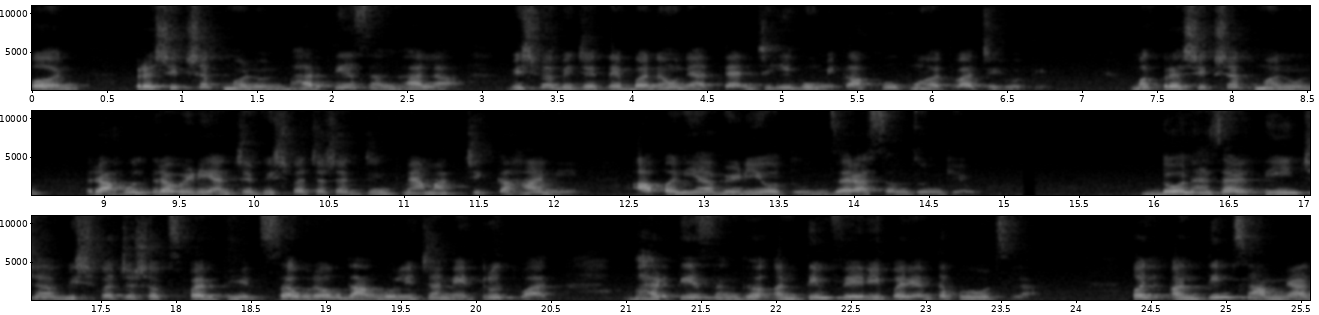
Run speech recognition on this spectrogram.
पण प्रशिक्षक म्हणून भारतीय संघाला विश्वविजेते बनवण्यात त्यांची ही भूमिका खूप महत्त्वाची होती. मग प्रशिक्षक म्हणून राहुल द्रविड यांचे विश्वचषक जिंकण्यामागची कहाणी आपण या व्हिडिओतून जरा समजून घेऊ. दोन हजार तीनच्या विश्वचषक स्पर्धेत सौरव गांगुलीच्या नेतृत्वात भारतीय संघ अंतिम फेरीपर्यंत पोहोचला. पण अंतिम सामन्यात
